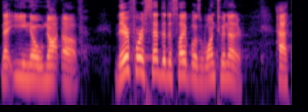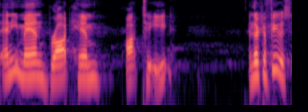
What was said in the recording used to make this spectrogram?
that ye know not of. Therefore said the disciples one to another, Hath any man brought him aught to eat? And they're confused.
